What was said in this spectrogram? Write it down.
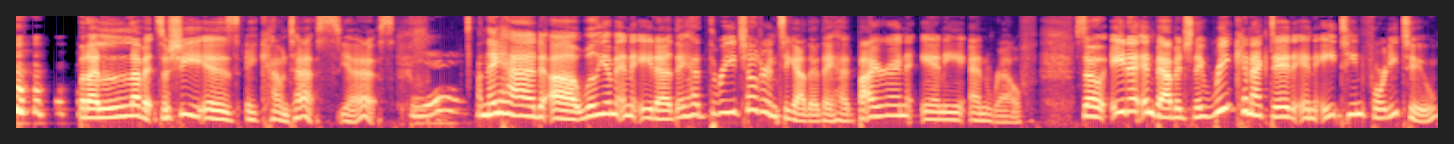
but I love it. So she is a countess. Yes. Yay. And they had uh, William and Ada, they had three children together. They had Byron, Annie, and Ralph. So Ada and Babbage, they reconnected in 1842.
